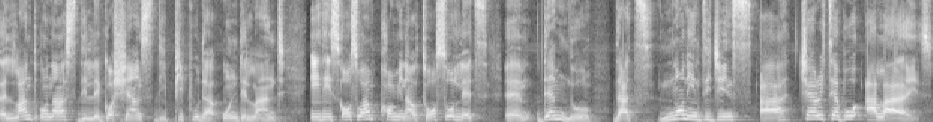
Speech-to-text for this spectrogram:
uh, landowners, the Lagosians, the people that own the land, it is also, I'm coming out to also let um, them know that non-indigens are charitable allies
